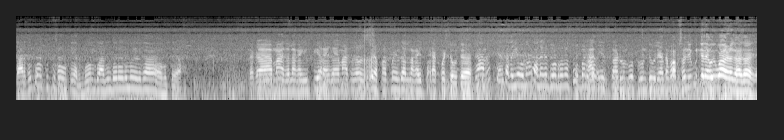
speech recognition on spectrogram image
काढतो दोन अजून दोन मिळेल का होतं या लगा माझं काही पेरायचं आहे माझं जवळ पाच महिने झाला काही पडलं होतं. का काढून ठेवले आता वापसा निघून गेला वाळलं घर झालं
